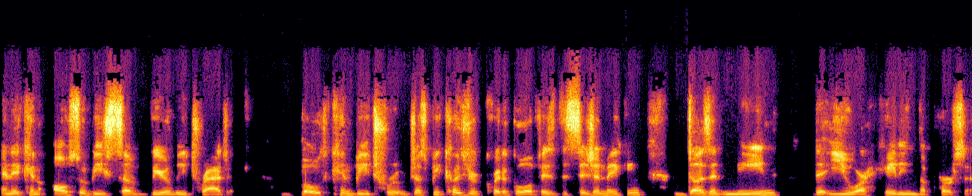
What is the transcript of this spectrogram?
And it can also be severely tragic both can be true. Just because you're critical of his decision making doesn't mean that you are hating the person.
